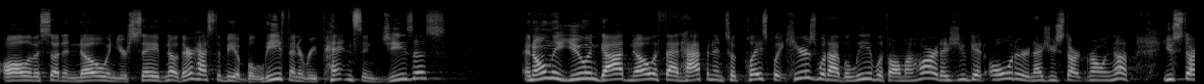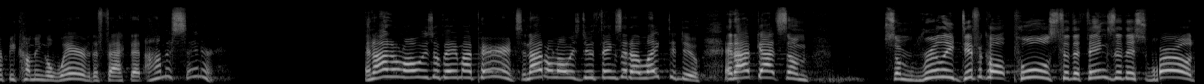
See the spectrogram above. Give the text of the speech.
all of a sudden know and you're saved. No, there has to be a belief and a repentance in Jesus. And only you and God know if that happened and took place. But here's what I believe with all my heart as you get older and as you start growing up, you start becoming aware of the fact that I'm a sinner. And I don't always obey my parents, and I don't always do things that I like to do. And I've got some some really difficult pulls to the things of this world.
